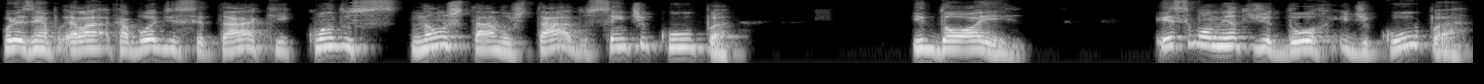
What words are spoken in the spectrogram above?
Por exemplo, ela acabou de citar que quando não está no estado, sente culpa e dói. Esse momento de dor e de culpa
